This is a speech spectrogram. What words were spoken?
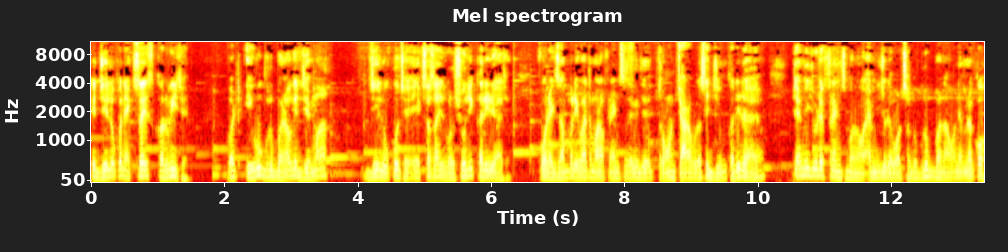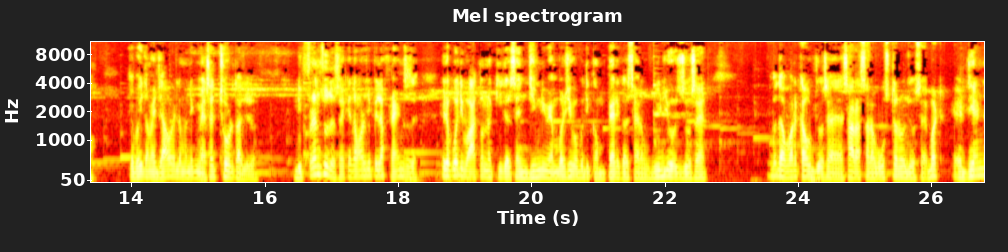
કે જે લોકોને એક્સરસાઇઝ કરવી છે. બટ એવું ગ્રુપ બનાવો કે જેમાં જે લોકો છે એ એક્સરસાઇઝ વર્ષોથી કરી રહ્યા છે. ફોર એક્ઝામ્પલ એવા તમારા ફ્રેન્ડ્સ છે કે જે ત્રણ ચાર વર્ષથી જીમ કરી રહ્યા છે, તો એમની જોડે ફ્રેન્ડ્સ બનાવો, એમની જોડે વોટ્સઅપ ગ્રુપ બનાવો અને એમને કહો કે ભાઈ તમે જાઓ એટલે મને એક મેસેજ છોડતા જજો. ડિફરન્સ શું થશે કે તમારા જે પેલા ફ્રેન્ડ્સ હશે, એ લોકો બધી વાતો નક્કી કરશે જીમની મેમ્બરશીપ બધી કમ્પેર કરશે વિડીયોઝ જોશે બધા વર્કઆઉટ જોશે, સારા સારા પોસ્ટરો જોશે. But at the end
